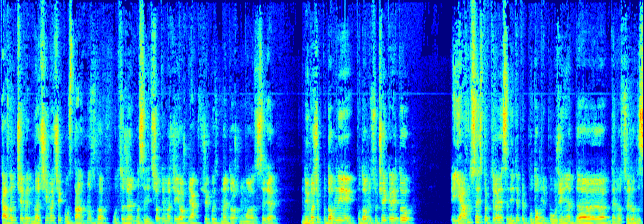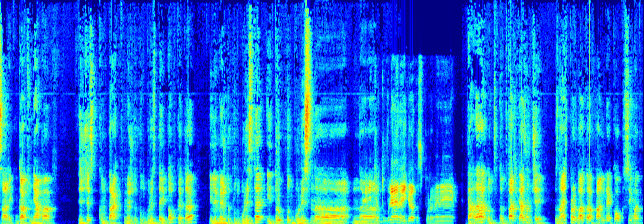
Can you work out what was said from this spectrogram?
казвам, че веднъж имаше константност в отсъждането на съдите, защото имаше и още някакви случаи, които в момента още не могат да се съдя. Но имаше подобни, подобни случаи, където явно са инструктирани съдите при подобни положения да, да не отсвирват засади, когато няма физически контакт между футболиста и топката или между футболиста и друг футболист на... на... Е, като влияе на играта, според мен е... Да, да, но, но това ти казвам, че знаеш правилата в Англия колко си имат,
